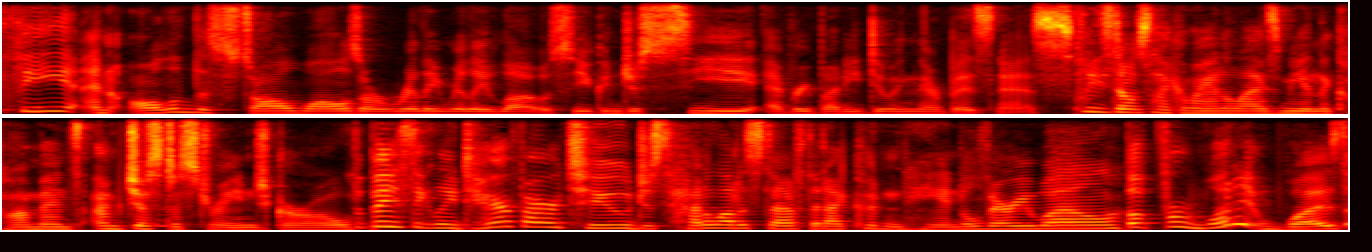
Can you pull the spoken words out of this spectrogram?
filthy and all of the stall walls are really, really low, so you can just see everybody doing their business. Please don't psychoanalyze me in the comments. I'm just a strange girl. But basically, Terrifier 2 just had a lot of stuff that I couldn't handle very well. But for what it was,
